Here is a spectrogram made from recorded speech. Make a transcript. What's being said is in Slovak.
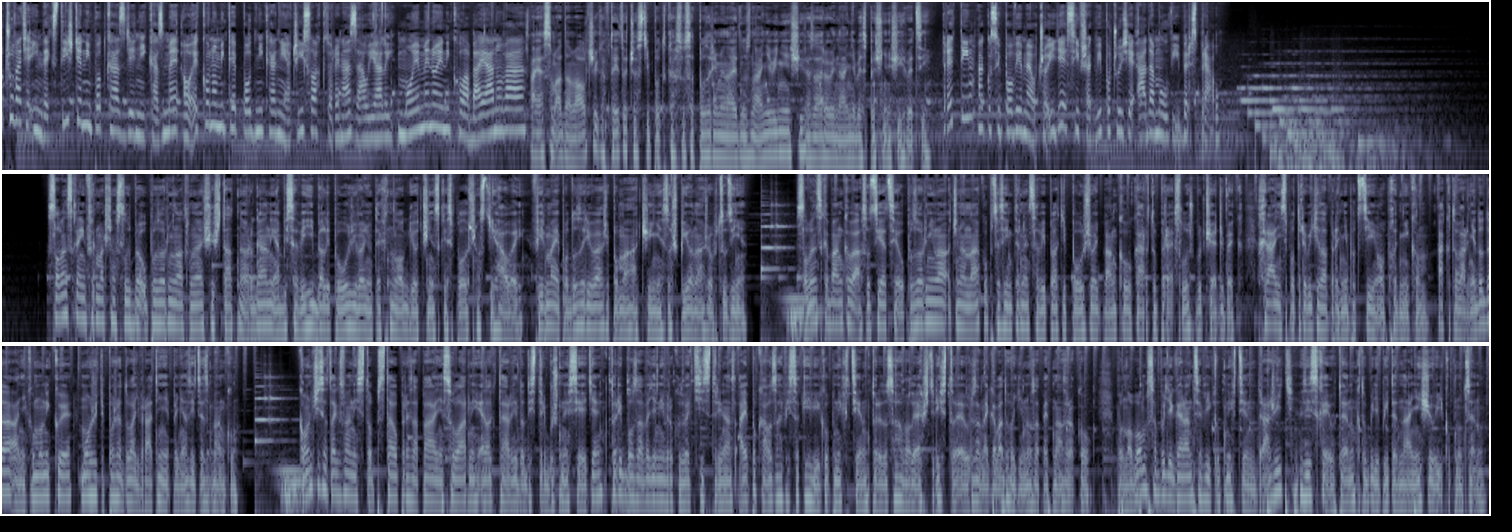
Počúvate Index, týždenný podcast denníka ZME o ekonomike, podnikaní a číslach, ktoré nás zaujali. Moje meno je Nikola Bajánová. A ja som Adam Valček a v tejto časti podcastu sa pozrieme na jednu z najnevinnejších a zároveň najnebezpečnejších vecí. Predtým, ako si povieme, o čo ide, si však vypočujte Adamov výber správ. Slovenská informačná služba upozornila tunajšie štátne orgány, aby sa vyhýbali používaniu technológií od čínskej spoločnosti Huawei. Firma je podozrivá, že pomáha Číne so špionážou v cudzine. Slovenská banková asociácia upozornila, že na nákup cez internet sa vyplatí používať bankovú kartu pre službu Chargeback. Chráni spotrebiteľa pred nepoctivým obchodníkom. Ak tovar nedodá a nekomunikuje, môžete požadovať vrátenie peňazí cez banku. Končí sa tzv. stop stav pre zapájanie solárnych elektrární do distribučnej siete, ktorý bol zavedený v roku 2013 aj po kauzach vysokých výkupných cien, ktoré dosahovali až 400 eur za megawatt hodinu za 15 rokov. Po novom sa bude garancia výkupných cien dražiť, získajú ten, kto bude pýtať najnižšiu výkupnú cenu.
